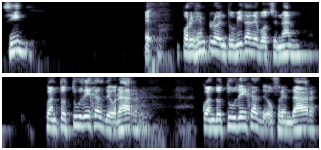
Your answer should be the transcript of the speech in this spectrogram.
¿Sí? Eh, por ejemplo, en tu vida devocional, cuando tú dejas de orar, cuando tú dejas de ofrendar,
